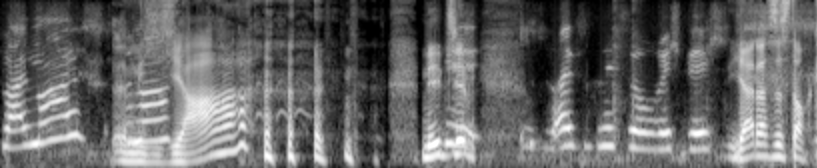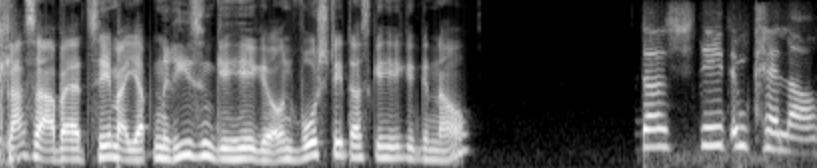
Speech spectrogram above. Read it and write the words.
Zweimal? Ähm, ja? nee, Jim. Nee, ich weiß es nicht so richtig. Ja, das ist doch klasse, aber erzähl mal, ihr habt ein Riesengehege. Und wo steht das Gehege genau? Das steht im Keller.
